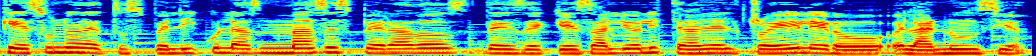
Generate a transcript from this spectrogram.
que es una de tus películas más esperados desde que salió literal el trailer o el anuncio.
